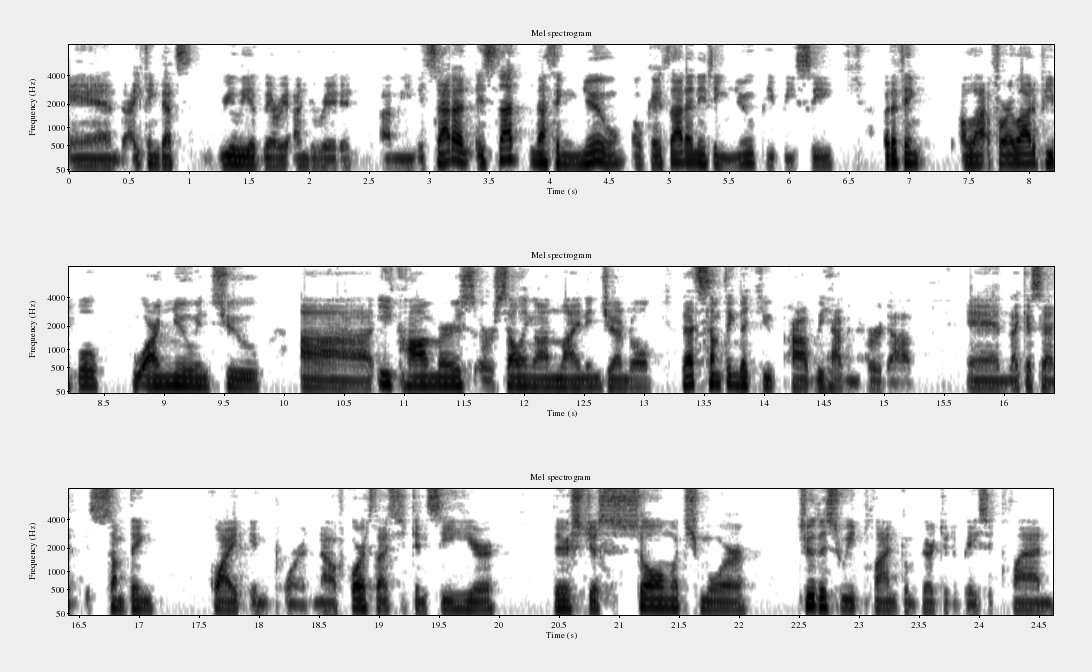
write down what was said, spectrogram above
and I think that's really a very underrated. I mean, it's not a, it's not nothing new. Okay, it's not anything new PPC, but I think a lot for a lot of people who are new into uh, e-commerce or selling online in general, that's something that you probably haven't heard of. And like I said, it's something quite important. Now, of course, as you can see here, there's just so much more to the suite plan compared to the basic plan.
